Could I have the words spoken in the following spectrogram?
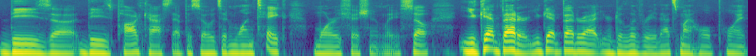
these uh, these podcast episodes in one take more efficiently. So you get better. You get better at your delivery. That's my whole point.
